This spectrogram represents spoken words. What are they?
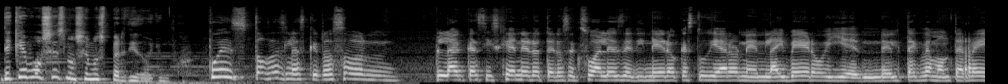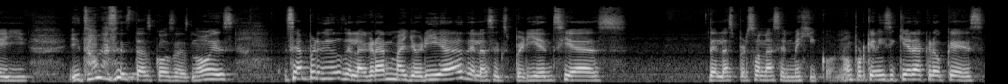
¿De qué voces nos hemos perdido, Junko? Pues todas las que no son blancas, cisgénero, heterosexuales de dinero que estudiaron en la Ibero y en el TEC de Monterrey y, y todas estas cosas, ¿no? Es, se han perdido de la gran mayoría de las experiencias de las personas en México, ¿no? Porque ni siquiera creo que es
